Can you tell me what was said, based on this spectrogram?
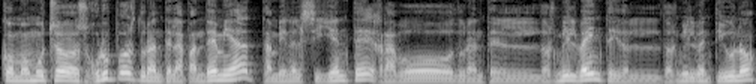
Como muchos grupos durante la pandemia, también el siguiente grabó durante el 2020 y el 2021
